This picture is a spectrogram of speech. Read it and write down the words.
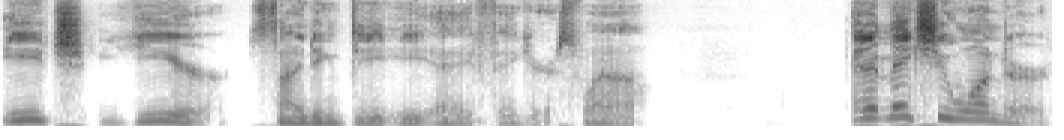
each year, citing DEA figures. Wow. And it makes you wonder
